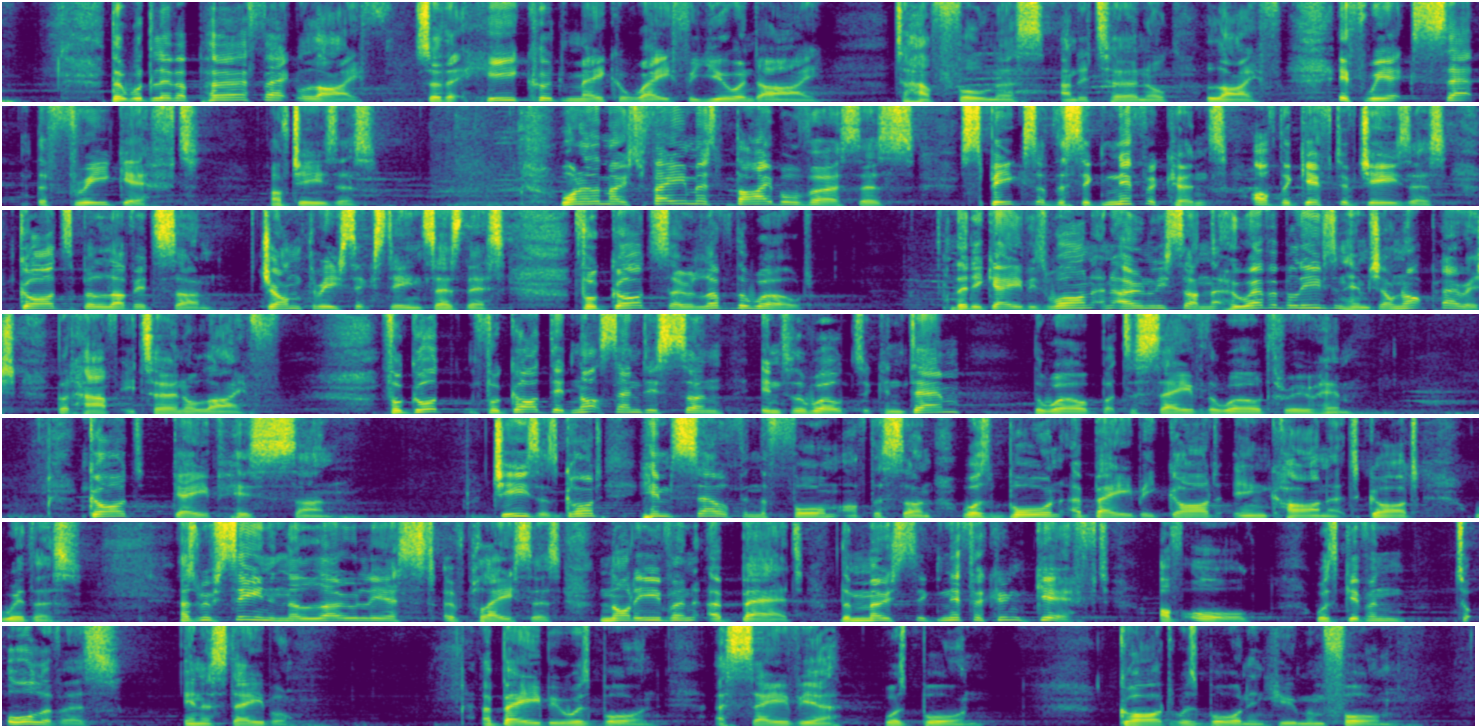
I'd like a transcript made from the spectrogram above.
that would live a perfect life so that he could make a way for you and I to have fullness and eternal life. If we accept the free gift of Jesus. One of the most famous Bible verses speaks of the significance of the gift of Jesus, God's beloved Son. John 3:16 says this, "For God so loved the world that he gave his one and only son that whoever believes in him shall not perish but have eternal life." For God, for God did not send his son into the world to condemn the world but to save the world through him. God gave his son. Jesus, God himself in the form of the Son, was born a baby, God incarnate, God with us. As we've seen in the lowliest of places, not even a bed, the most significant gift of all was given to all of us in a stable. A baby was born, a savior was born. God was born in human form,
